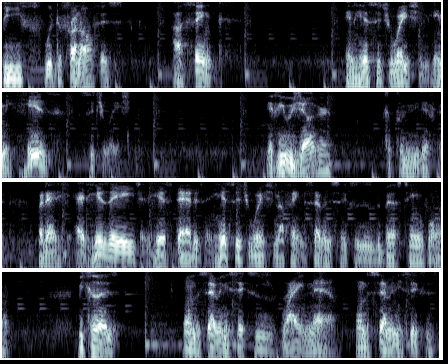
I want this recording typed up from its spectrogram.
beef with the front office, I think in his situation, in his situation, if he was younger, completely different. But at, at his age, at his status, in his situation, I think the 76ers is the best team for him because on the 76ers right now, on the 76ers,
